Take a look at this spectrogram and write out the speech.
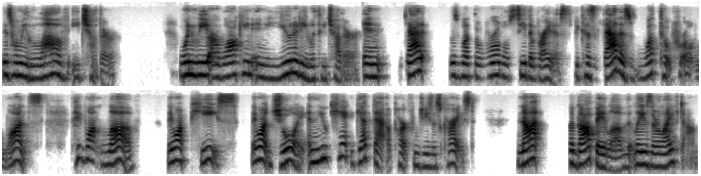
is when we love each other, when we are walking in unity with each other. And that is what the world will see the brightest because that is what the world wants. They want love, they want peace, they want joy. And you can't get that apart from Jesus Christ. Not agape love that lays their life down,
